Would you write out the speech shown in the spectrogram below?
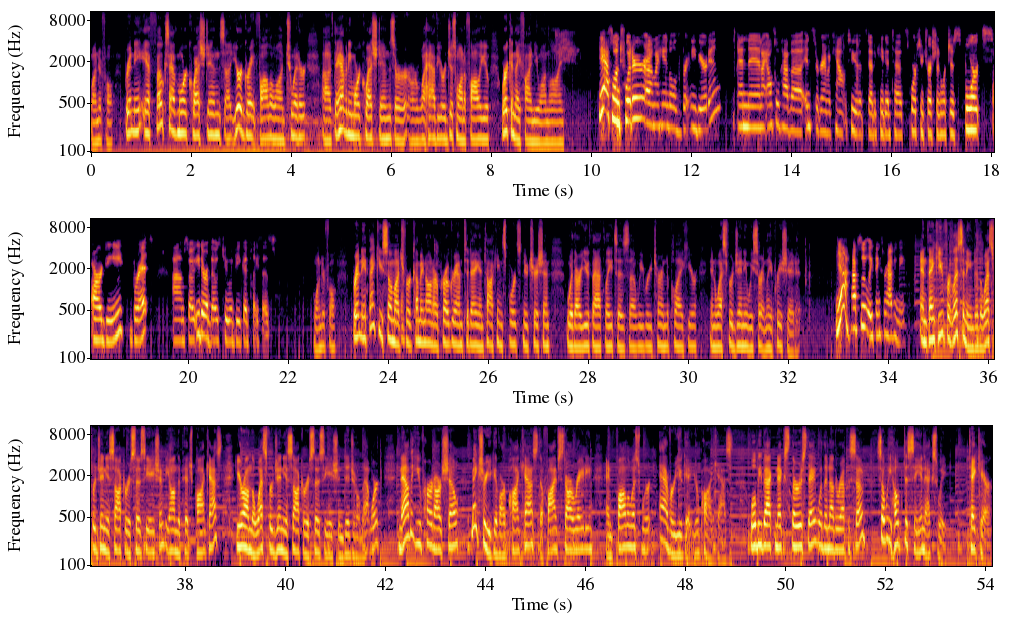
Wonderful. Brittany, if folks have more questions, uh, you're a great follow on Twitter. Uh, if they have any more questions or, or what have you, or just want to follow you, where can they find you online? Yeah, so on Twitter, uh, my handle is Brittany Bearden. And then I also have an Instagram account too that's dedicated to sports nutrition, which is Sports. Um, so either of those two would be good places. Wonderful. Brittany, thank you so much for coming on our program today and talking sports nutrition with our youth athletes as uh, we return to play here in West Virginia. We certainly appreciate it. Yeah, absolutely. Thanks for having me. And thank you for listening to the West Virginia Soccer Association Beyond the Pitch podcast here on the West Virginia Soccer Association Digital Network. Now that you've heard our show, make sure you give our podcast a five star rating and follow us wherever you get your podcasts. We'll be back next Thursday with another episode, so we hope to see you next week. Take care.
